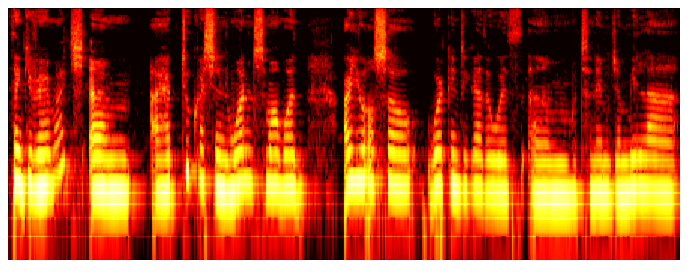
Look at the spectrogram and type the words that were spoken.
Thank you very much. Um, I had two questions. One small one. Are you also working together with, um, what's her name, Jamila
